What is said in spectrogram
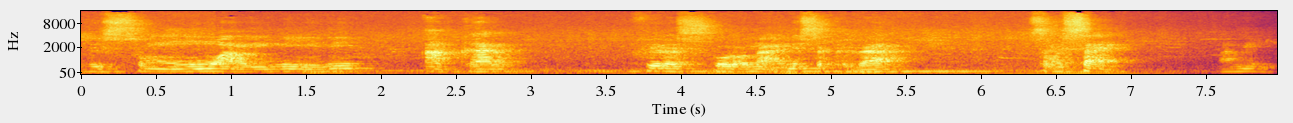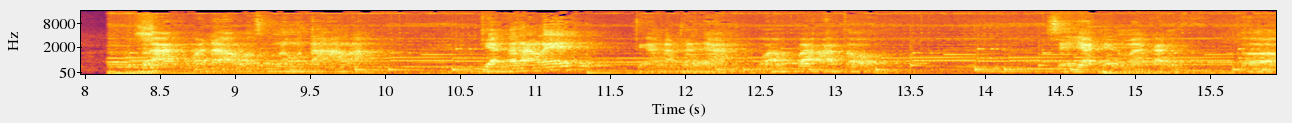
Dari semua lini ini agar virus corona ini segera selesai Amin. Doa kepada Allah Subhanahu wa taala. Di antara lain dengan adanya wabah atau sehingga dinamakan eh,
